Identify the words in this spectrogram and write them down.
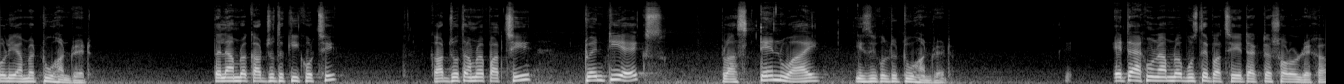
বলি আমরা টু হান্ড্রেড তাহলে আমরা কার্যত কী করছি? কার্যত আমরা পাচ্ছি twenty X plus ten Y is equal to two hundred এটা এখন আমরা বুঝতে পারছি এটা একটা সরল রেখা।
